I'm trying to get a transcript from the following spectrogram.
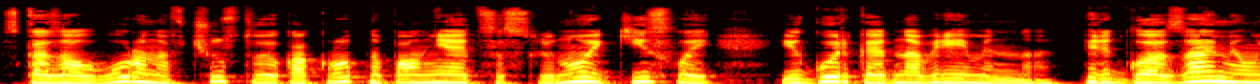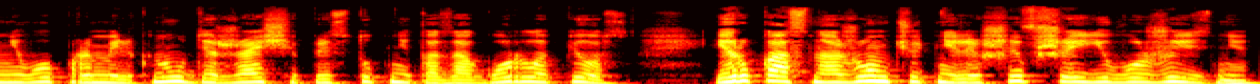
сказал Воронов, чувствуя, как рот наполняется слюной, кислой и горькой одновременно. Перед глазами у него промелькнул держащий преступника за горло пес и рука с ножом, чуть не лишившая его жизни.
